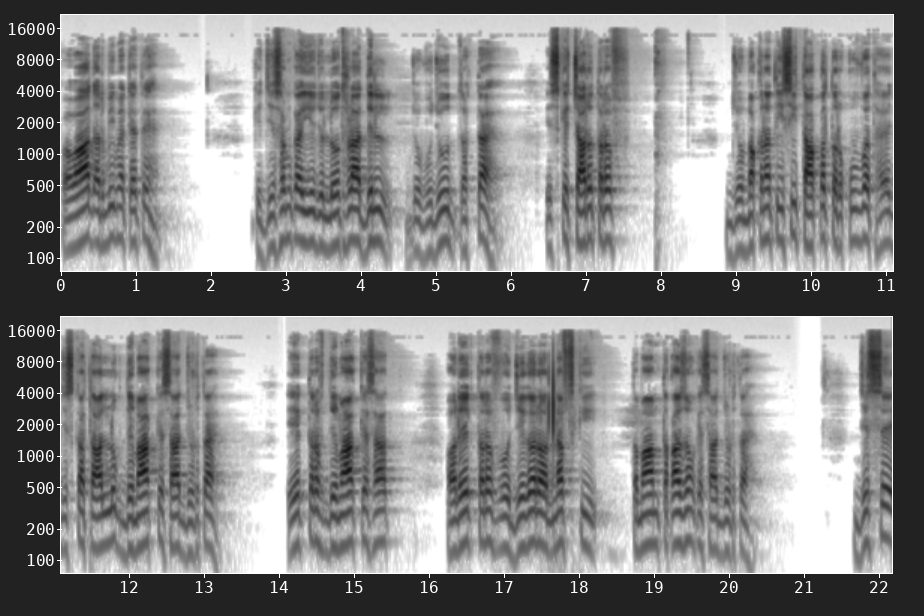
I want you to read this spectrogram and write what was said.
فواد عربی میں کہتے ہیں کہ جسم کا یہ جو لوتھڑا دل جو وجود رکھتا ہے، اس کے چاروں طرف جو مقناطیسی طاقت اور قوت ہے، جس کا تعلق دماغ کے ساتھ جڑتا ہے۔ ایک طرف دماغ کے ساتھ اور ایک طرف وہ جگر اور نفس کی تمام تقاضوں کے ساتھ جڑتا ہے، جس سے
